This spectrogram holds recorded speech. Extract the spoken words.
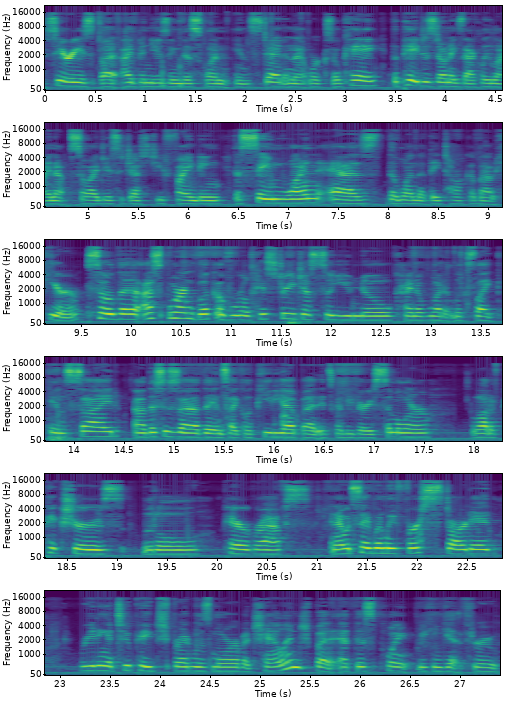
series, but I've been using this one instead and that works okay. The pages don't exactly line up, so I do suggest you finding the same one as the one that they talk about here. So the Usborne Book of World History, just so you know kind of what it looks like inside. Uh, this is uh, the encyclopedia, but it's gonna be very similar. A lot of pictures, little paragraphs, and I would say when we first started, reading a two-page spread was more of a challenge, but at this point we can get through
